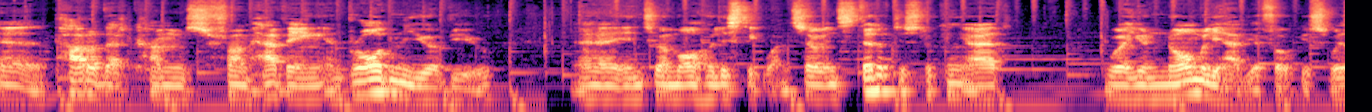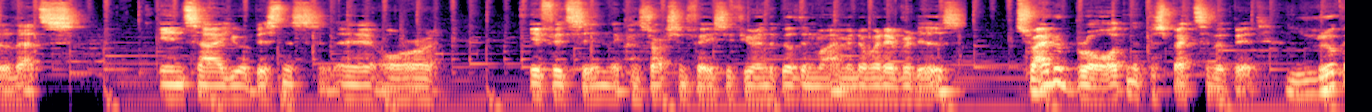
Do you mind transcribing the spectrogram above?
uh, part of that comes from having and broaden your view uh, into a more holistic one. So instead of just looking at where you normally have your focus, whether that's inside your business uh, or if it's in the construction phase, if you're in the built environment or whatever it is, try to broaden the perspective a bit. Look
